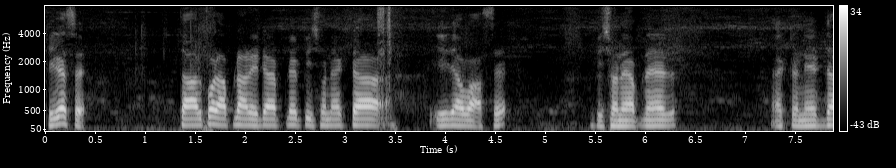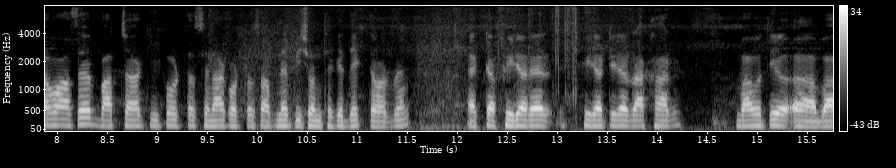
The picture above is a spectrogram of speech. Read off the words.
ঠিক আছে? তারপর আপনার এটা আপনার পিছনে একটা ই দেওয়া আছে। পিছনে আপনার একটা নেট দেওয়া আছে। বাচ্চা কি করতেছে, না করতেছে আপনি পিছন থেকে দেখতে পারবেন। একটা ফিডারের ফিডার টিডার রাখার বাবতীয় বা,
